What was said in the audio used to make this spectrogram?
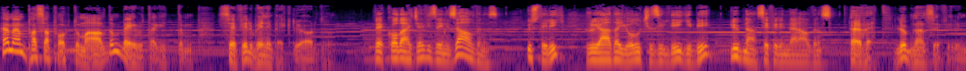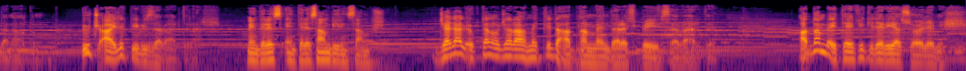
Hemen pasaportumu aldım Beyrut'a gittim. Sefir beni bekliyordu. Ve kolayca vizenizi aldınız. Üstelik rüyada yolu çizildiği gibi Lübnan seferinden aldınız. Evet, Lübnan sefirinden aldım. Üç aylık bir vize verdiler. Menderes enteresan bir insanmış. Celal Ökten Hoca rahmetli de Adnan Menderes Bey'i severdi. Adnan Bey Tevfik ileriye söylemiş.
